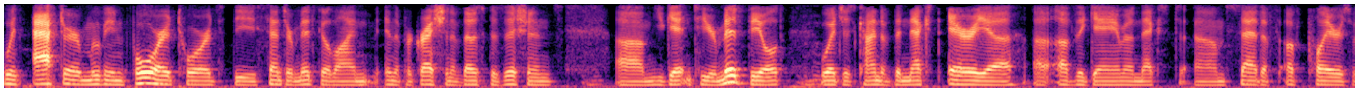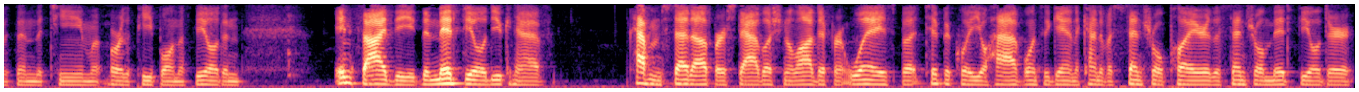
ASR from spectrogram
with after moving forward towards the center midfield line in the progression of those positions, um, you get into your midfield, mm-hmm. which is kind of the next area uh, of the game, a next um, set of, of players within the team or the people on the field. And inside the the midfield, you can have have them set up or established in a lot of different ways, but typically you'll have once again a kind of a central player, the central midfielder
